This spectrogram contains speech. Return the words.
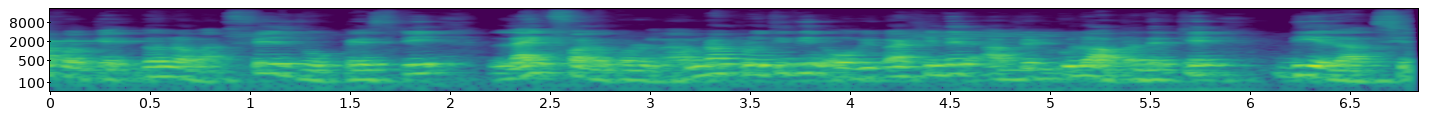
সকলকে ধন্যবাদ। ফেসবুক পেজটি লাইক ফলো করুন। আমরা প্রতিদিন অভিবাসীদের আপডেটগুলো আপনাদেরকে দিয়ে যাচ্ছি।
